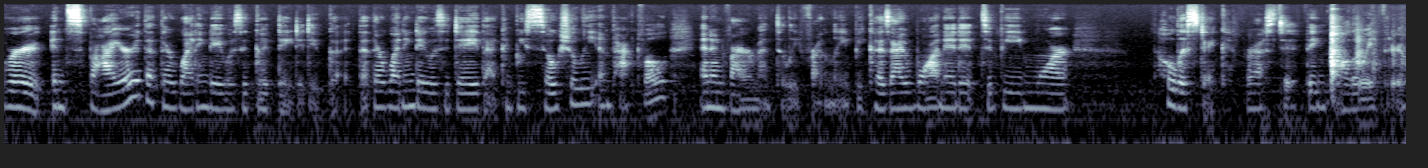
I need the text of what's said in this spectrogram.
were inspired that their wedding day was a good day to do good, that their wedding day was a day that could be socially impactful and environmentally friendly because I wanted it to be more holistic for us to think all the way through.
